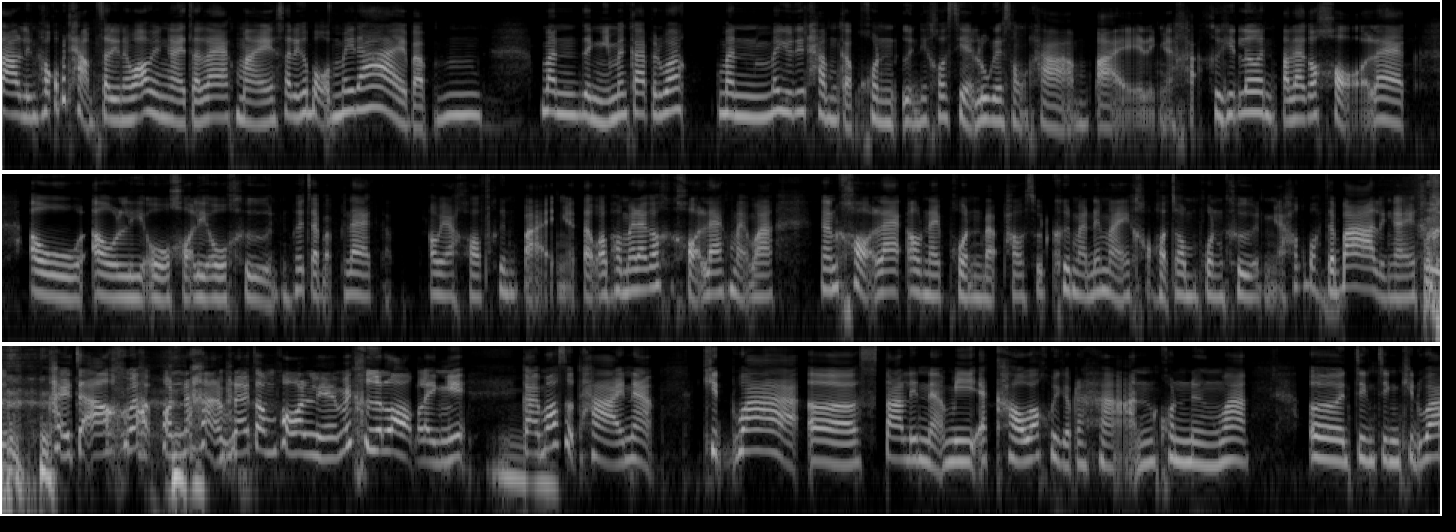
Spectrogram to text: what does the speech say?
ตาลินเขาก็ไปถามสตาลินว่าเอายังไงจะแลกไหมสตาลินก็บอกว่าไม่ได้แบบมันอย่างนี้มันกลายเป็นว่ามันไม่ยุติธรรมกับคนอื่นที่เขาเสียลูกในสงครามไปอะไรเงี้ยค่ะคือฮิตเลอร์ตอนแรกก็ขอแลกเอาเอาลีโอขอลีโอคืน เพื่อจะแบบแลกกับเอายาคอฟขึ้นไปเงี้ยแต่ว่าพอไม่ได้ก็คือขอแลกใหม่ว่างั้นขอแลกเอานายพลแบบเพาลุสขึ้นมาได้ไหมขอจอมพลคืนเงี้ยเขาก็บอกจะบ้าหรือไงคือ ใครจะเอาแบบพลทหารไม่ได้จอมพลเลยไม่คือหรอกอะไรอย่างงี้กลายเป็นว่าสุดท้ายเนี่ยคิดว่าเออสตาลินเนี่ยมี account ว่าคุยกับทหารคนนึงว่าเออจริง ๆ คิดว่า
